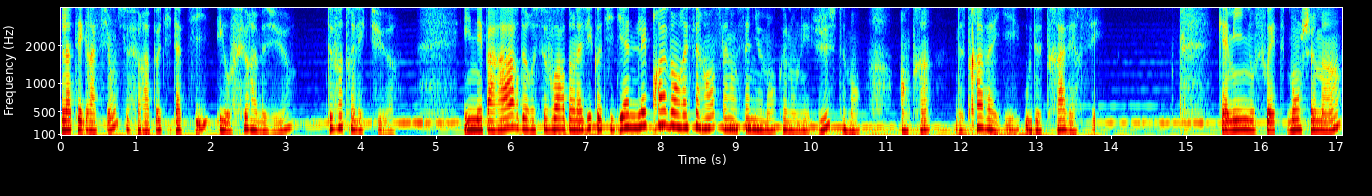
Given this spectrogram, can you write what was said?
L'intégration se fera petit à petit et au fur et à mesure de votre lecture. Il n'est pas rare de recevoir dans la vie quotidienne l'épreuve en référence à l'enseignement que l'on est justement en train de travailler ou de traverser. Camille nous souhaite bon chemin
